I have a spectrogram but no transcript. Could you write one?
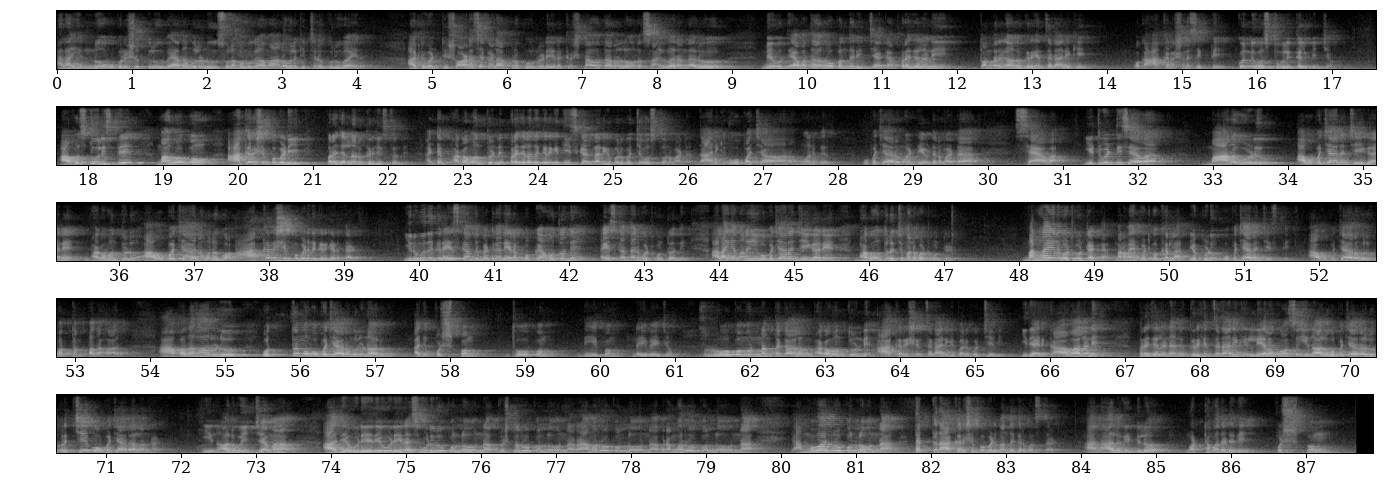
అలా ఎన్నో ఉపనిషత్తులు వేదములను సులభముగా మానవులకు ఇచ్చిన గురువు ఆయన. అటువంటి షోడశ కళా ప్రపూర్ణుడైన కృష్ణావతారంలో ఉన్న స్వామివారు అన్నారు మేము దేవతా రూపం ధరించాక ప్రజలని తొందరగా అనుగ్రహించడానికి ఒక ఆకర్షణ శక్తి కొన్ని వస్తువులకి కల్పించాం. ఆ వస్తువులు ఇస్తే మా రూపం ఆకర్షింపబడి ప్రజలను అనుగ్రహిస్తుంది. అంటే భగవంతుణ్ణి ప్రజల దగ్గరికి తీసుకెళ్ళడానికి పనికొచ్చే వస్తువు అనమాట దానికి ఉపచారము అని పేరు. ఉపచారం అంటే ఏమిటనమాట సేవ. ఎటువంటి సేవ? మానవుడు ఆ ఉపచారం చేయగానే భగవంతుడు ఆ ఉపచారమునకు ఆకర్షింపబడి దగ్గరికి ఎడతాడు ఇనుము దగ్గర అయస్కాంతం పెట్టగానే ఎనపొక్క ఏమవుతుంది? అయస్కాంతాన్ని పట్టుకుంటుంది. అలాగే మనం ఈ ఉపచారం చేయగానే భగవంతుడు వచ్చి మనం పట్టుకుంటాడు. మన ఆయన పట్టుకుంటాట మనం ఆయన పట్టుకోకర్లా ఎప్పుడు? ఉపచారం చేస్తే. ఆ ఉపచారములు మొత్తం పదహారు. ఆ పదహారులో ఉత్తమ ఉపచారములు నాలుగు. అది పుష్పం ధూపం దీపం నైవేద్యం. రూపమున్నంతకాలం భగవంతుణ్ణి ఆకర్షించడానికి పనికొచ్చేవి. ఇది ఆయన కావాలని ప్రజలను అనుగ్రహించడానికి లీల కోసం ఈ నాలుగు ఉపచారాలు ప్రత్యేక ఉపచారాలు అన్నాడు. ఈ నాలుగు ఇచ్చామా? ఆ దేవుడు ఏ దేవుడైనా శివుడి రూపంలో ఉన్న కృష్ణ రూపంలో ఉన్న రామ రూపంలో ఉన్న బ్రహ్మ రూపంలో ఉన్న అమ్మవారి రూపంలో ఉన్న టక్కన ఆకర్షింపబడి మన దగ్గరకు వస్తాడు. ఆ నాలుగింటిలో మొట్టమొదటిది పుష్పం.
